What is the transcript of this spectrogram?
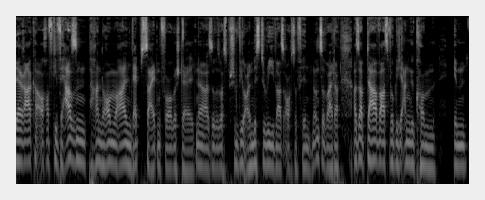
der Rake auch auf diversen paranormalen Webseiten vorgestellt, ne? Also sowas bestimmt wie All Mystery war es auch zu finden und so weiter. Also ab da war es wirklich angekommen im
